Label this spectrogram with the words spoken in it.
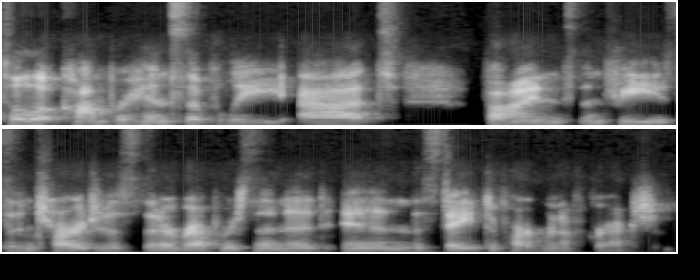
to look comprehensively at fines and fees and charges that are represented in the State Department of Corrections.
